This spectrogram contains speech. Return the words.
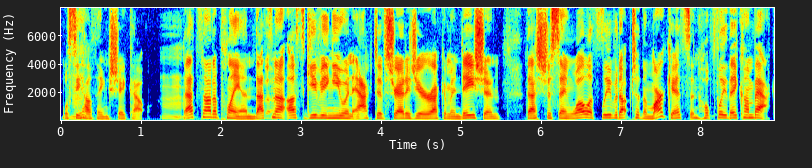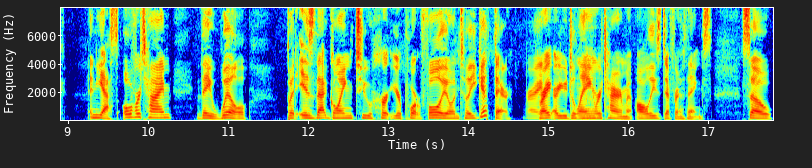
We'll mm. see how things shake out. Mm. That's not a plan. That's not us giving you an active strategy or recommendation. That's just saying, well, let's leave it up to the markets and hopefully they come back. And yes, over time, they will but is that going to hurt your portfolio until you get there? Right. right? Are you delaying mm-hmm. retirement? All these different things. So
